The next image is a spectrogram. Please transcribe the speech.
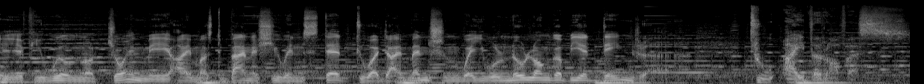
if you will not join me, I must banish you instead to a dimension where you will no longer be a danger to either of us.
